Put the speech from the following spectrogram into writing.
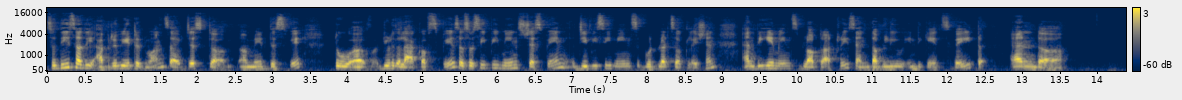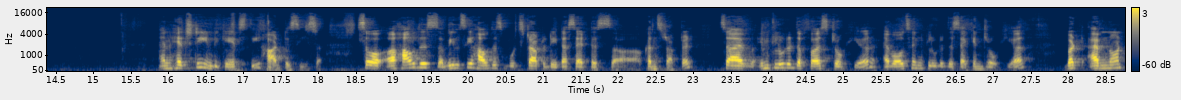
so these are the abbreviated ones. I've just uh, uh, made this way to uh, due to the lack of space. So, CP means chest pain, GBC means good blood circulation, and BA means blocked arteries, and W indicates weight, and and HD indicates the heart disease. So how this we'll see how this bootstrapped data set is constructed. So I've included the first row here. I've also included the second row here but I have not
